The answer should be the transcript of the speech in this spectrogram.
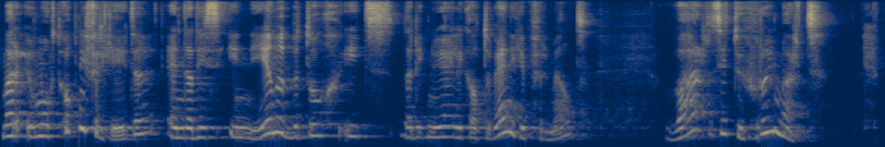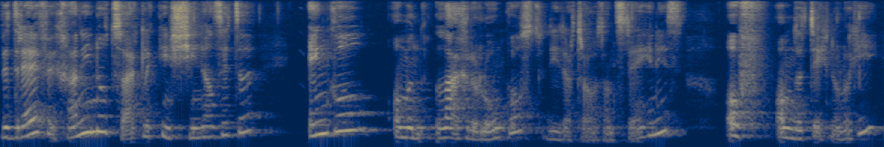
Maar u mocht ook niet vergeten, en dat is in heel het betoog iets dat ik nu eigenlijk al te weinig heb vermeld, waar zit de groeimarkt? Bedrijven gaan niet noodzakelijk in China zitten, enkel om een lagere loonkost, die daar trouwens aan het stijgen is, of om de technologie,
